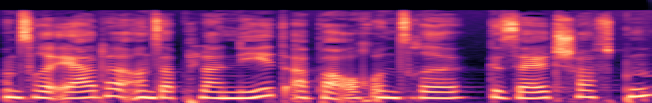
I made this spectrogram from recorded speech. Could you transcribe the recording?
unsere Erde, unser Planet, aber auch unsere Gesellschaften.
